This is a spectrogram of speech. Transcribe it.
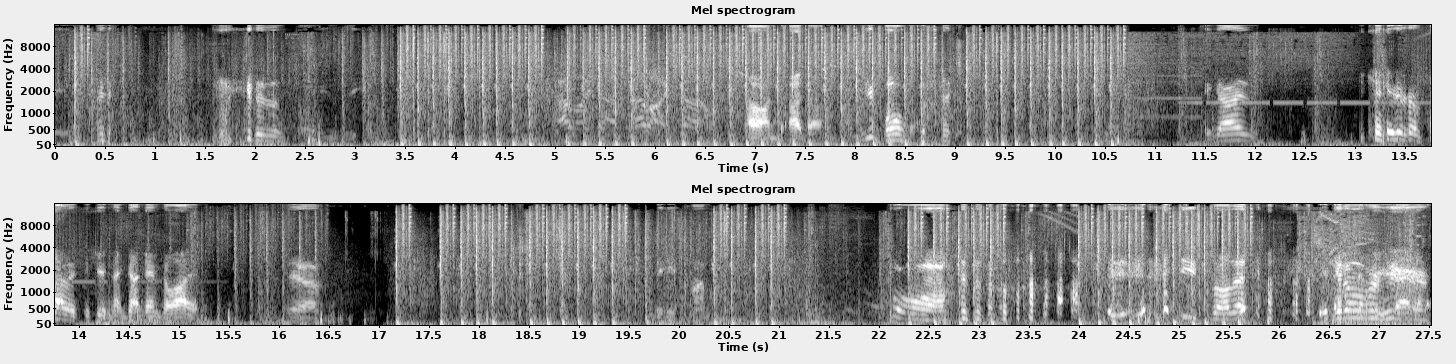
this is so easy. Allied down. Oh, I'm, I died. You both. hey guys. You can't even us if you're that goddamn Goliath. Yeah. Yeah, he's fun. Oh. you saw that? Get over here.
